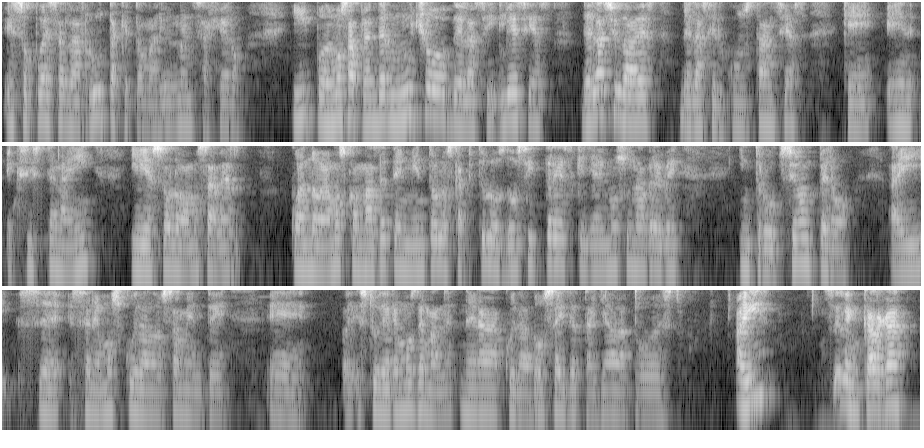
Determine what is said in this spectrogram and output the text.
Eso puede ser la ruta que tomaría un mensajero. Y podemos aprender mucho de las iglesias, de las ciudades, de las circunstancias que eh, existen ahí. Y eso lo vamos a ver cuando veamos con más detenimiento los capítulos 2 y 3, que ya vimos una breve introducción, pero ahí seremos cuidadosamente, eh, estudiaremos de manera cuidadosa y detallada todo esto. Ahí se le encarga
